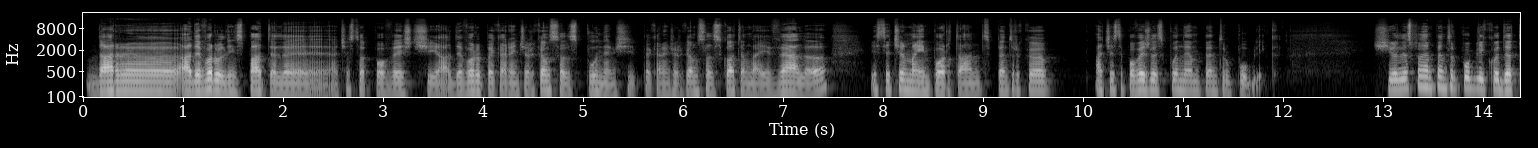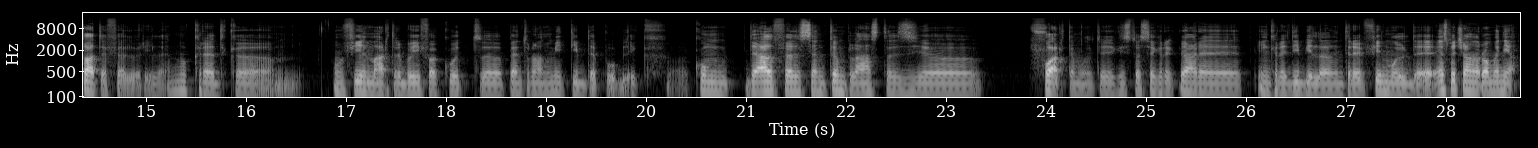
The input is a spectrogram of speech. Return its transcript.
Dar uh, adevărul din spatele acestor povești și adevărul pe care încercăm să-l spunem și pe care încercăm să-l scoatem la iveală este cel mai important, pentru că aceste povești le spunem pentru public. Și eu le spunem pentru publicul de toate felurile. Nu cred că un film ar trebui făcut uh, pentru un anumit tip de public, cum de altfel se întâmplă astăzi uh, foarte mult. Există o segregare incredibilă între filmul de, în special în România,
